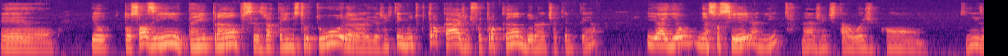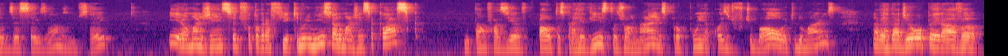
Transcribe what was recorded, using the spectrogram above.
é, eu tô sozinho, tenho trampo, vocês já têm estrutura, e a gente tem muito que trocar. A gente foi trocando durante aquele tempo. E aí eu me associei à Nitro, né? A gente está hoje com 15 ou 16 anos, não sei. E é uma agência de fotografia que no início era uma agência clássica, então fazia pautas para revistas, jornais, propunha coisas de futebol e tudo mais. Na verdade, eu operava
